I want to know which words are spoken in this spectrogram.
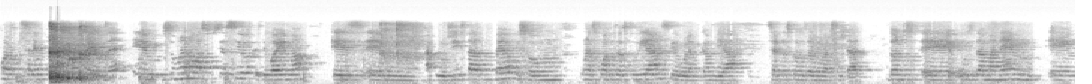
Bueno, serem molt breus? Em, som una nova associació que es diu AEMA, que és em, ecologista a la Pompeu i som unes quantes estudiants que volem canviar certes coses de la universitat. Doncs eh, us demanem em,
